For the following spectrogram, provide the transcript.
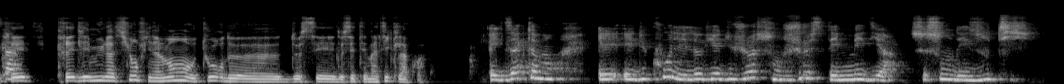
créer, créer, de l'émulation finalement autour de, de ces, de ces thématiques-là. quoi. Exactement. Et, et, du coup, les leviers du jeu sont juste des médias, ce sont des outils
